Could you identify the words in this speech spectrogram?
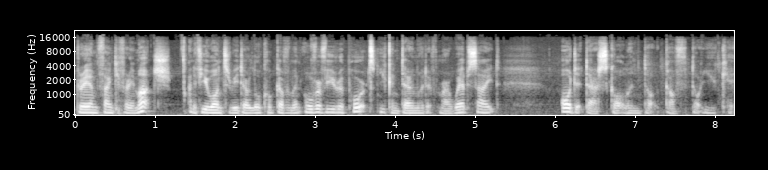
Graham, thank you very much. And if you want to read our local government overview report, you can download it from our website, audit-scotland.gov.uk.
